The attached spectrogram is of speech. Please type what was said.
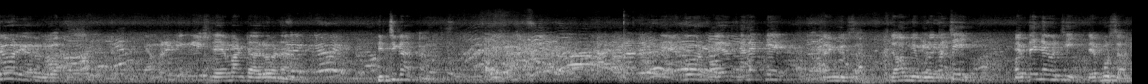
ఏమడి గారు నువ్వు? నెమ్మలిని ఇంగ్లీష్లో ఏమంటారు అని ఇచ్చిగా సెలెక్టెడ్ థ్యాంక్ యూ సార్ ఎప్పుడు వచ్చి వచ్చి పొద్దున్నే వచ్చి. ఎప్పుడు సార్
